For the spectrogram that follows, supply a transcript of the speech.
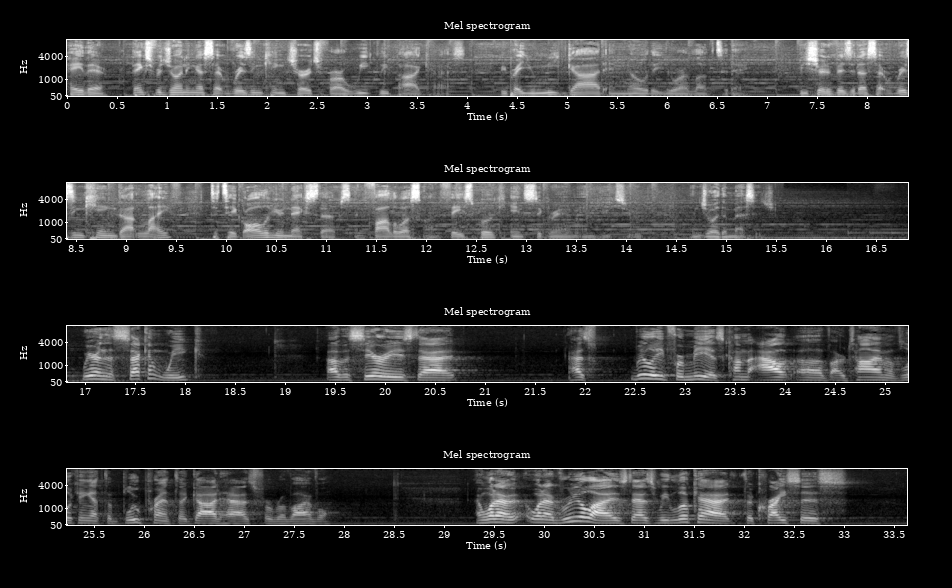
Hey there. Thanks for joining us at Risen King Church for our weekly podcast. We pray you meet God and know that you are loved today. Be sure to visit us at risenking.life to take all of your next steps and follow us on Facebook, Instagram, and YouTube. Enjoy the message. We are in the second week of a series that has really, for me, has come out of our time of looking at the blueprint that God has for revival. And what, I, what I've realized as we look at the crisis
